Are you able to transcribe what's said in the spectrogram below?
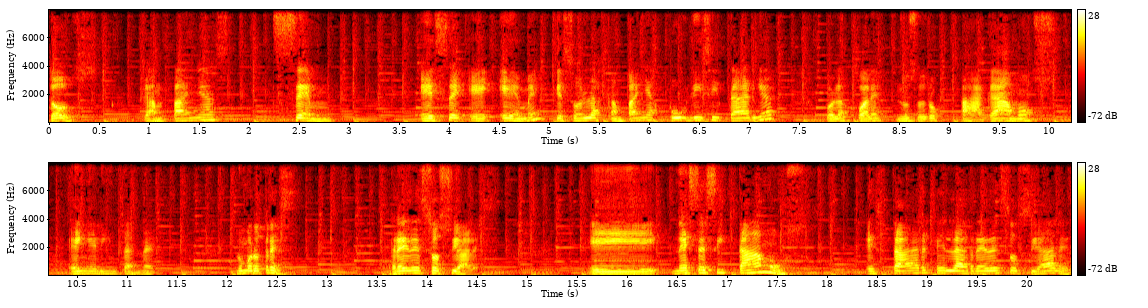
dos, campañas SEM, SEM, que son las campañas publicitarias por las cuales nosotros pagamos en el internet. Número tres, redes sociales. Necesitamos estar en las redes sociales,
